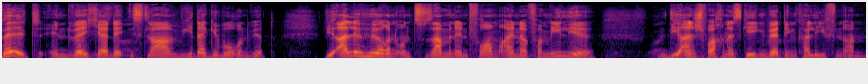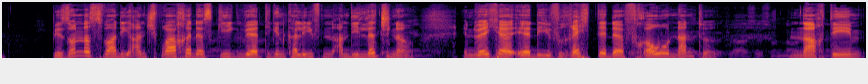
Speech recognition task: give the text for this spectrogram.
Welt, in welcher der Islam wiedergeboren wird. Wir alle hören uns zusammen in Form einer Familie die Ansprachen des gegenwärtigen Kalifen an. Besonders war die Ansprache des gegenwärtigen Kalifen an die Lejna, in welcher er die Rechte der Frau nannte. Nach dem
